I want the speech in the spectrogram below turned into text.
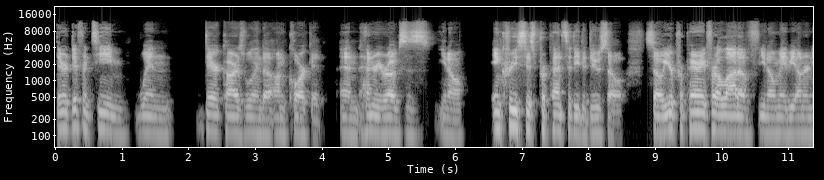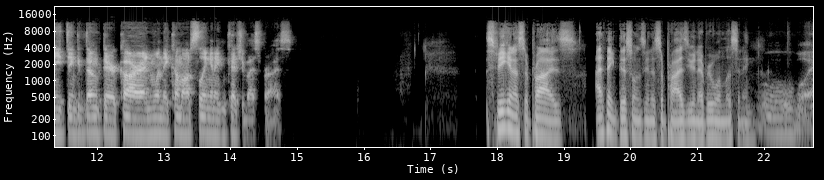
they're a different team when Derek Carr is willing to uncork it, and Henry Ruggs is, you know, increased his propensity to do so. So you're preparing for a lot of, you know, maybe underneath dink and dunk Derek Carr, and when they come out slinging, it can catch you by surprise. Speaking of surprise, I think this one's going to surprise you and everyone listening. Oh boy.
